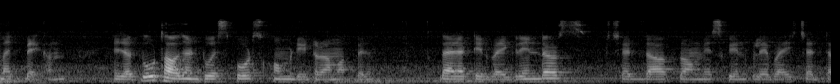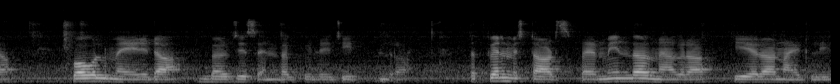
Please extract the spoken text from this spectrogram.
Like Beckham, is a 2002 sports comedy drama film directed by Grinders Chadha from a screenplay by Chadha, Paul Mayeda, Berges and Guljit Bindra. The film stars Parminder Nagra, Keira Knightley,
